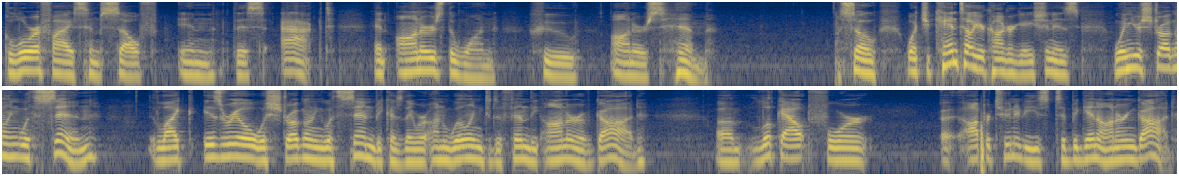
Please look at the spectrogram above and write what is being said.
glorifies himself in this act and honors the one who honors him. So, what you can tell your congregation is when you're struggling with sin, like Israel was struggling with sin because they were unwilling to defend the honor of God, um, look out for uh, opportunities to begin honoring God.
